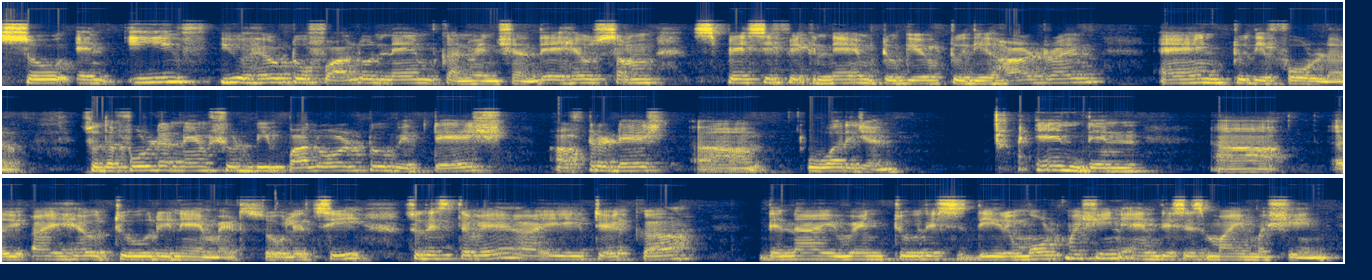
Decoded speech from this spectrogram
so in if you have to follow name convention. They have some specific name to give to the hard drive and to the folder. So the folder name should be palo alto with dash after dash um, version and then uh, I, I have to rename it. So let's see. So this is the way I take a then I went to this is the remote machine and this is my machine.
